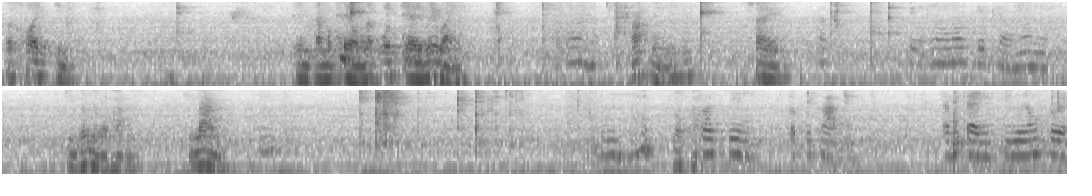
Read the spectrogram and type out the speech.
เอาค่อยๆกินเห็นตำมะแตงแล้วอดใจไม่ไหวพักอย่างนี้ ใส่น้องๆเก็บแถวนั่นน่ะกินข้าวเหนียวมาพักนี่กินล่างลอกผักก็สิ้นกับติขาดตำแต่งฝีมือน้องเฟิร์น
